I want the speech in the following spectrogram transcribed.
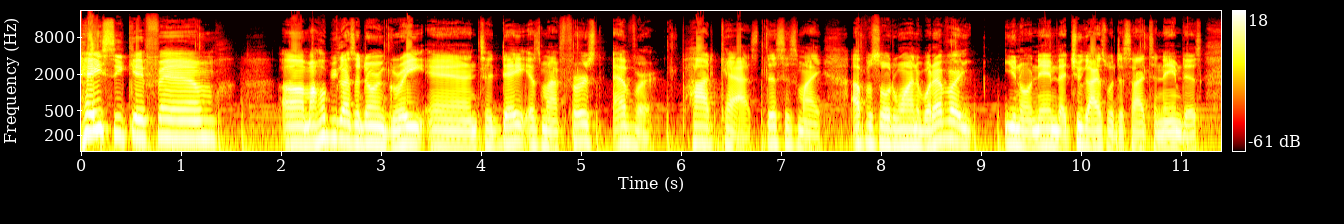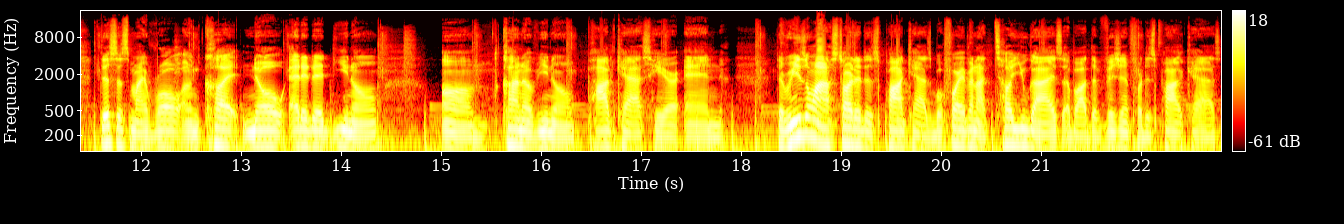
Hey, CK fam. Um, I hope you guys are doing great. And today is my first ever podcast. This is my episode one, whatever you know name that you guys would decide to name this. This is my raw, uncut, no edited, you know, um, kind of you know podcast here. And the reason why I started this podcast, before even I tell you guys about the vision for this podcast,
